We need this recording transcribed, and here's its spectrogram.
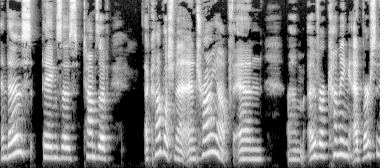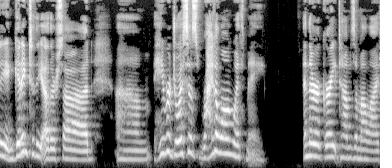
And those things, those times of accomplishment and triumph and um, overcoming adversity and getting to the other side, um, he rejoices right along with me. And there are great times in my life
